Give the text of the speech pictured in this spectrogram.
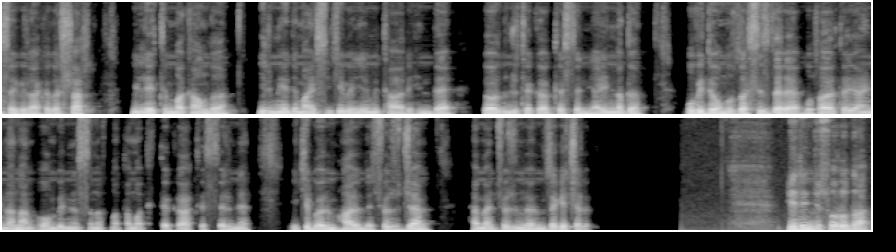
sevgili arkadaşlar. Milli Eğitim Bakanlığı 27 Mayıs 2020 tarihinde 4. tekrar testlerini yayınladı. Bu videomuzda sizlere bu tarihte yayınlanan 11. sınıf matematik tekrar testlerini iki bölüm halinde çözeceğim. Hemen çözümlerimize geçelim. Birinci soruda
